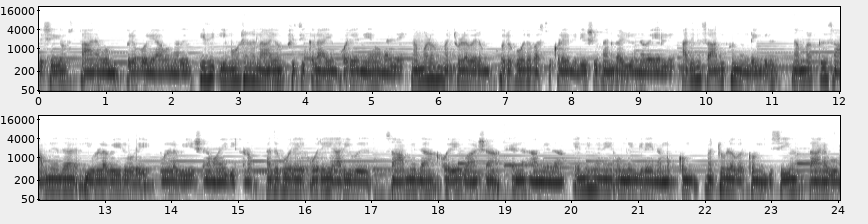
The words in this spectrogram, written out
ദിശയും സ്ഥാനവും ഒരുപോലെയാകുന്നത് ഇത് ഇമോഷണലായും ഫിസിക്കലായും ഒരേ നിയമമല്ലേ? നമ്മളും മറ്റുള്ളവരും ഒരുപോലെ വസ്തുക്കളെ നിരീക്ഷിക്കാൻ കഴിയുന്നവയല്ലേ? അതിന് സാധിക്കുന്നുണ്ടെങ്കിൽ നമ്മൾക്ക് സാമ്യതയുള്ളവയിലൂടെ ഉള്ള വീക്ഷണമായിരിക്കണം. അതുപോലെ ഒരേ അറിവ് സാമ്യത ഒരേ ഭാഷ എന്ന സാമ്യത എന്നിങ്ങനെ ഉണ്ടെങ്കിലേ നമുക്കും മറ്റുള്ളവർക്കും ദിശയും സ്ഥാനവും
